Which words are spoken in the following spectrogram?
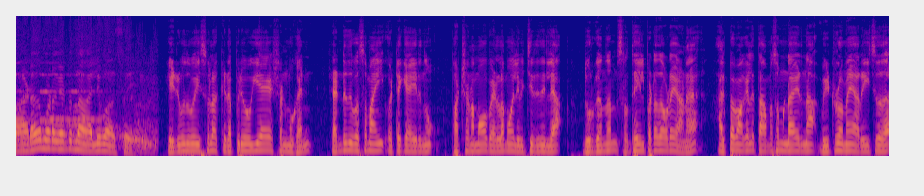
വാടക മുടങ്ങിയിട്ട് നാല് മാസമായി എഴുപത് വയസ്സുള്ള കിടപ്പ് രോഗിയായ ഷൺമുഖൻ രണ്ടു ദിവസമായി ഒറ്റയ്ക്കായിരുന്നു. ഭക്ഷണമോ വെള്ളമോ ലഭിച്ചിരുന്നില്ല. ദുർഗന്ധം ശ്രദ്ധയിൽപ്പെട്ടതോടെയാണ് അല്പമകലെ താമസമുണ്ടായിരുന്ന വീട്ടുടമയെ അറിയിച്ചത്.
